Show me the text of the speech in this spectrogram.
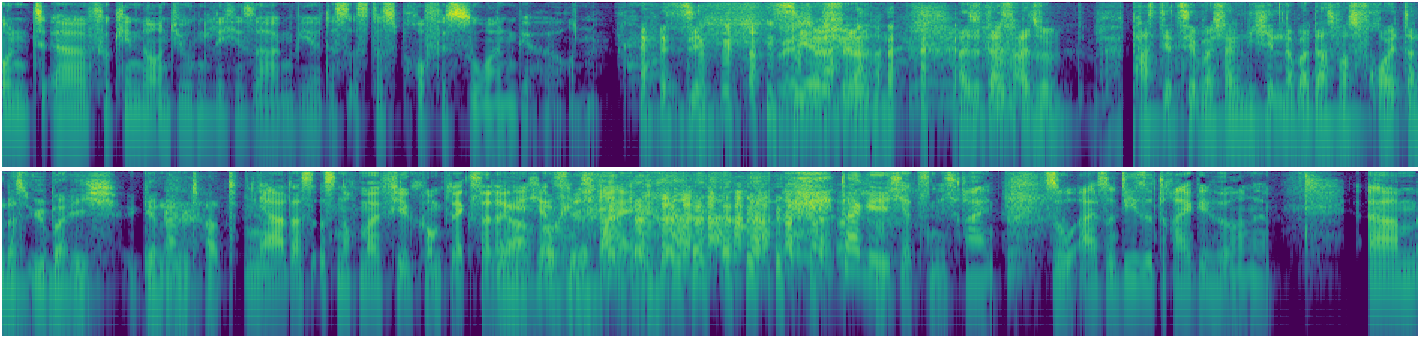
Und äh, für Kinder und Jugendliche sagen wir, das ist das Professorengehirn. sehr, sehr schön. Also das also passt jetzt hier wahrscheinlich hin, aber das, was Freud dann das Über-Ich genannt hat. Ja, das ist noch mal viel komplexer. Da ja, gehe ich jetzt okay. nicht rein. da gehe ich jetzt nicht rein. So, also diese drei Gehirne. Ähm,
